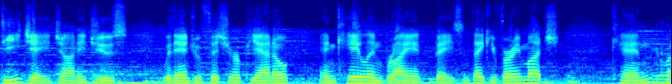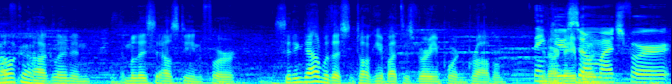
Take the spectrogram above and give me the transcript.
DJ Johnny Juice with Andrew Fisher piano and Kaylin Bryant bass. And thank you very much, Ken You're. Coughlin and, and Melissa Elstein for sitting down with us and talking about this very important problem. Thank you so much for,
